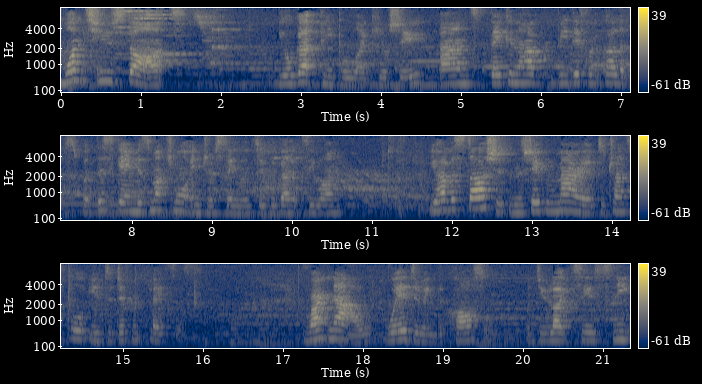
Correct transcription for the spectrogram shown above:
Once you start, you'll get people like Yoshi, and they can have be different colours. But this game is much more interesting than Super Galaxy One. You have a starship in the shape of Mario to transport you to different places. Right now, we're doing the castle. Would you like to see a sneak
